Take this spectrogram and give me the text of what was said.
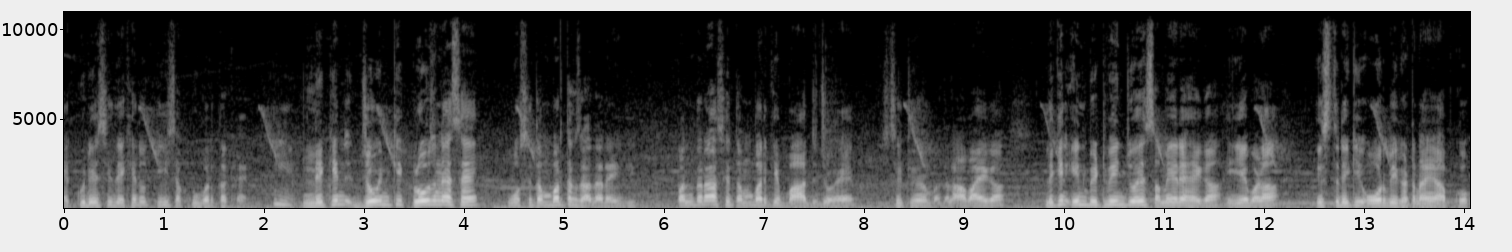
एक्यूरेसी देखें तो 30 अक्टूबर तक है। हम्म, लेकिन जो इनकी क्लोजनेस है वो सितंबर तक ज़्यादा रहेगी। 15 सितंबर के बाद जो है स्थिति में बदलाव आएगा। लेकिन इन बिटवीन जो ये समय रहेगा ये बड़ा इस तरह की और भी घटनाएँ आपको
